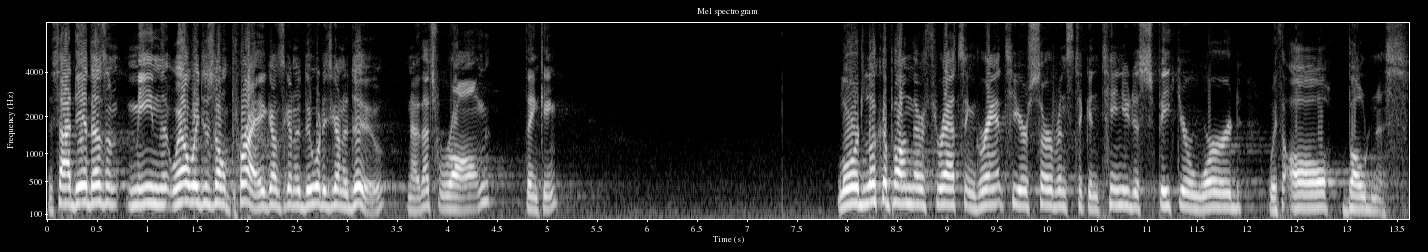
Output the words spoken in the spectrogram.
This idea doesn't mean that, well, we just don't pray. God's going to do what He's going to do. No, that's wrong thinking. Lord, look upon their threats and grant to your servants to continue to speak your word with all boldness.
